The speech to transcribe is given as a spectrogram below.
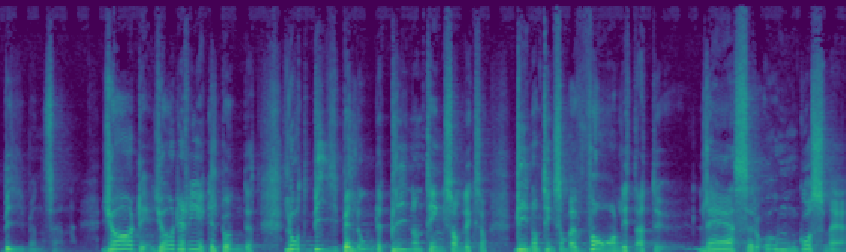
Bibeln sen. Gör det, gör det regelbundet. Låt bibelordet bli någonting som, liksom, blir någonting som är vanligt att du läser och umgås med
